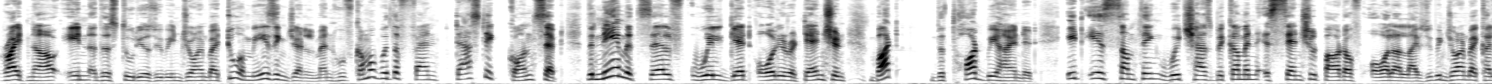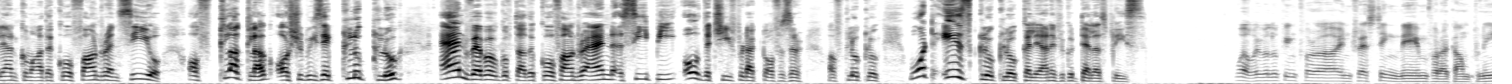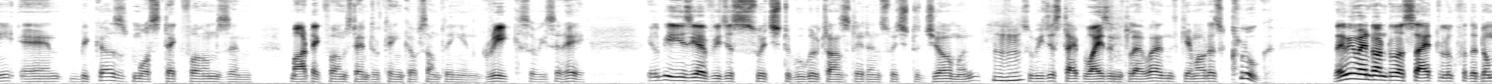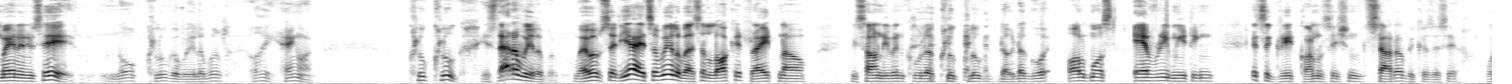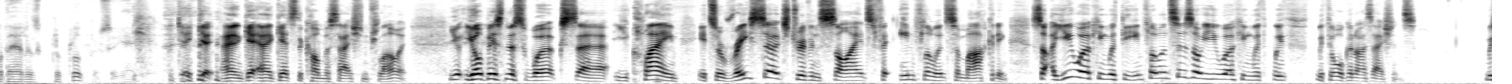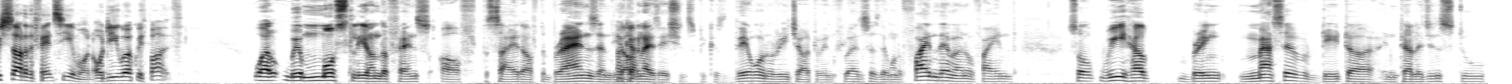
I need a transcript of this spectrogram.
Right now in the studios, we've been joined by two amazing gentlemen who've come up with a fantastic concept. The name itself will get all your attention, but the thought behind it. It is something which has become an essential part of all our lives. We've been joined by Kalyan Kumar, the co-founder and CEO of Clug Clug, or should we say Klug Klug, and Vaibhav Gupta, the co-founder and CPO, the Chief Product Officer of Klug Klug. What is Klug Klug, Kalyan, if you could tell us, please? Well, we were looking for an interesting name for our company, and because most tech firms and martech firms tend to think of something in Greek, so we said, hey, it'll be easier if we just switch to Google Translate and switch to German. Mm-hmm. So we just typed wise and clever, and it came out as Klug. Then we went onto a site to look for the domain, and we say, hey, no Klug available. Oh, hey, hang on. Klug Klug, is that available? Vaibhav said, yeah, it's available. I said, lock it right now. We sound even cooler. Klug Klug, DuckDuckGo. Almost every meeting it's a great conversation starter because they say, "What the hell is Klug Klug?" So, yeah. and, get, and gets the conversation flowing. Your, your business works. Uh, you claim it's a research-driven science for influencer marketing. So, are you working with the influencers, or are you working with with with organisations? Which side of the fence are you on, or do you work with both? Well, we're mostly on the fence of the side of the brands and the Okay. organizations because they want to reach out to influencers, they want to find them and find. So we help bring massive data intelligence to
